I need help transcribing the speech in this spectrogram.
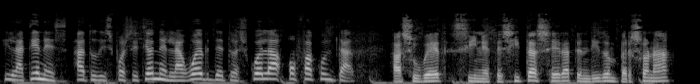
y la tienes a tu disposición en la web de tu escuela o facultad. A su vez, si necesitas ser atendido en persona,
